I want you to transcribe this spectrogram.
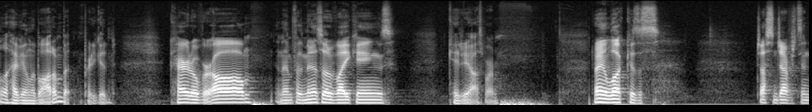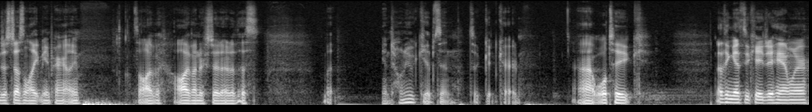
A little heavy on the bottom, but pretty good card overall. And then for the Minnesota Vikings, KJ Osborn. Don't even look because Justin Jefferson just doesn't like me. Apparently, that's all I've all I've understood out of this. But Antonio Gibson, it's a good card. Uh, we'll take nothing against the KJ Hamler,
